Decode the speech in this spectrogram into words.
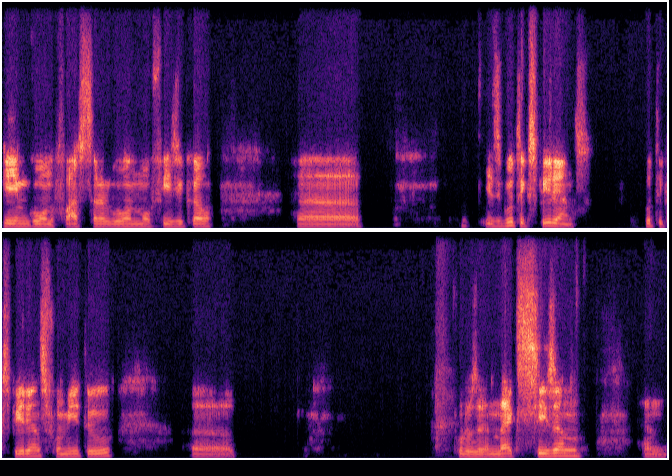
game going faster, going more physical. Uh, it's good experience. Good experience for me too. Uh, for the next season, and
